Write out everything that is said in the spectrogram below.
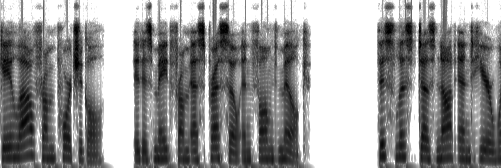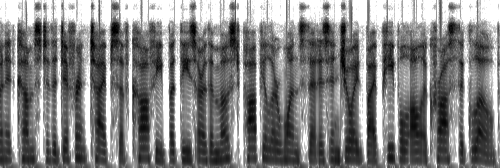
Galao from Portugal, it is made from espresso and foamed milk. This list does not end here when it comes to the different types of coffee but these are the most popular ones that is enjoyed by people all across the globe.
